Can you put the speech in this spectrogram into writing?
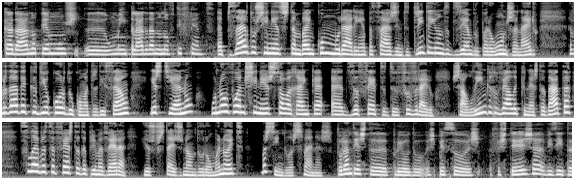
cada ano temos uh, uma entrada de ano novo diferente. Apesar dos chineses também comemorarem a passagem de 31 de dezembro para 1 de janeiro, a verdade é que, de acordo com a tradição, este ano o novo ano chinês só arranca a 17 de fevereiro. Shaoling revela que nesta data celebra-se a festa da primavera e os festejos não duram uma noite, mas sim duas semanas. Durante este período, as pessoas festejam, visitam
